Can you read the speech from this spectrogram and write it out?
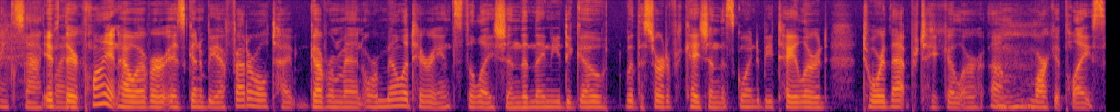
Exactly. If their client, however, is going to be a federal type government or military installation, then they need to go with a certification that's going to be tailored toward that particular um, marketplace.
